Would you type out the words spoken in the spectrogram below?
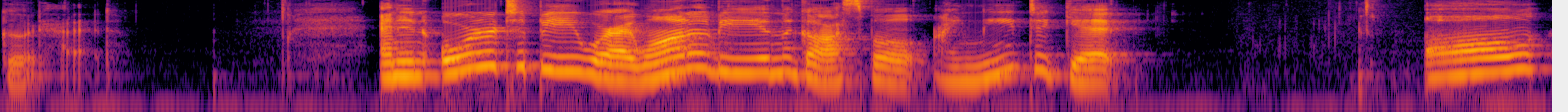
good at it. And in order to be where I want to be in the gospel, I need to get all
